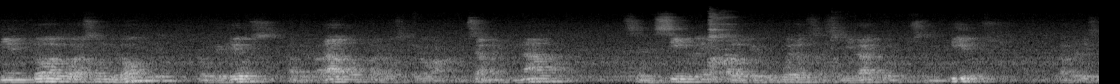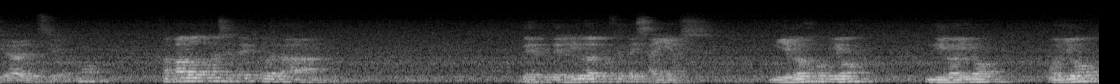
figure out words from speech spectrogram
ni entró al corazón del hombre lo que Dios ha preparado para los que lo aman. O sea, no hay nada sensible a lo que tú puedas asimilar con tus sentidos, la felicidad del cielo. San Pablo toma ese texto del libro del profeta Isaías. Ni el ojo vio, ni el oído oyó,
